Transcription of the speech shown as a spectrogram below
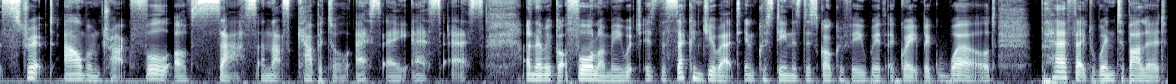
stripped album track full of sass, and that's capital S A S S. And then we've got Fall on Me, which is the second duet in Christina's discography with A Great Big World. Perfect winter ballad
